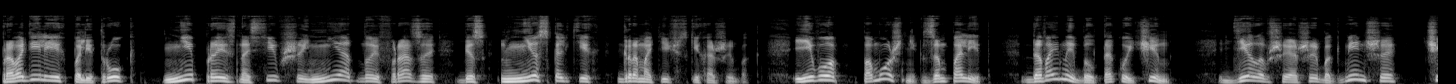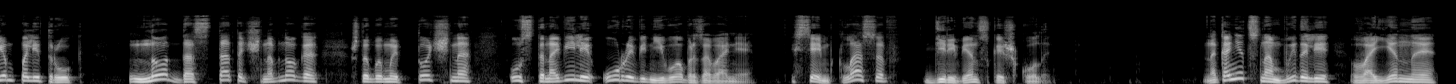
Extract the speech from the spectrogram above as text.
Проводили их политрук, не произносивший ни одной фразы без нескольких грамматических ошибок. И его помощник, замполит, до войны был такой чин, делавший ошибок меньше, чем политрук, но достаточно много, чтобы мы точно установили уровень его образования. Семь классов деревенской школы. Наконец нам выдали военное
